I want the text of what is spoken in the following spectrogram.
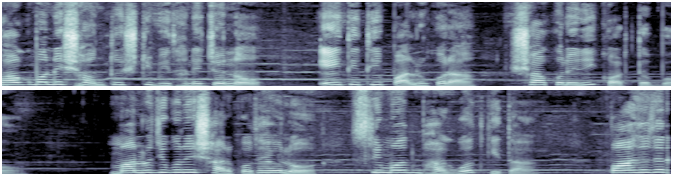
ভগবানের সন্তুষ্টি বিধানের জন্য এই তিথি পালন করা সকলেরই কর্তব্য। মানব জীবনের সার কথা হল শ্রীমদ্ ভাগবত গীতা। পাঁচ হাজার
